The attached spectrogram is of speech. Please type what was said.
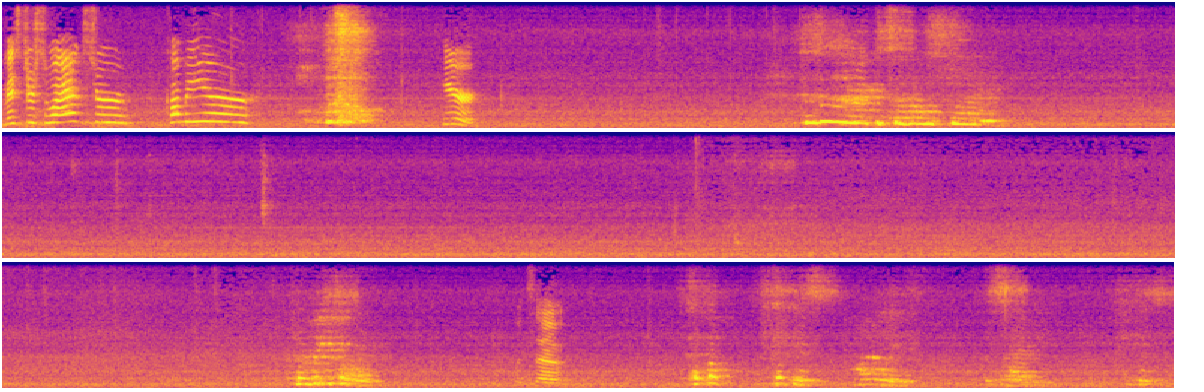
Mr. Swagster, come here. Here. This is American cinema story. Tomato. What's up? Pick up, pick this. Molly. Beside me. This.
